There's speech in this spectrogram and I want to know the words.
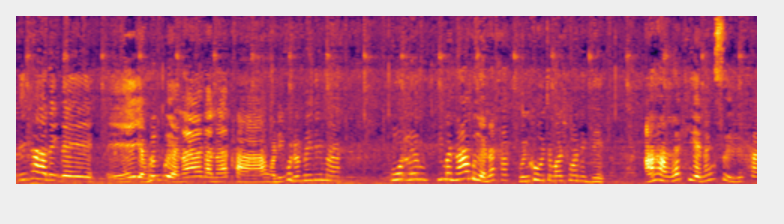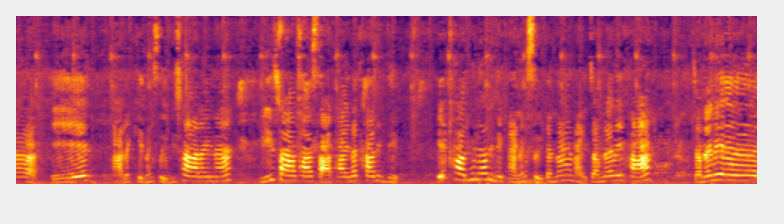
วัสดีค่ะเด็กๆ เอ๊อย่าเพิ่งเบื่อหน้ากันนะคะ วันนี้คุณนุชไม่ได้มา พูดเรื่องที่มันน่าเบื่อนะคะ คุณครูจะมาชวนเด็กๆ อ่านและเขียนหนังสือค่ะ เอ๊อ่านและเขียนหนังสือวิชาอะไรนะ วิชาภาษาไทยนะคะเด็กๆ เอ๊ะคราวที่แล้วเด็กๆอ่านหนังสือกันหน้าไหนจำได้ไหมคะจำได้ไหมเอ่ย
